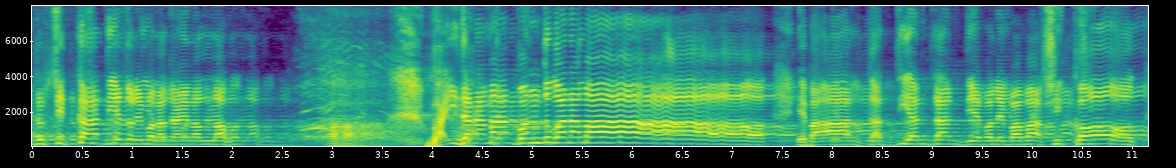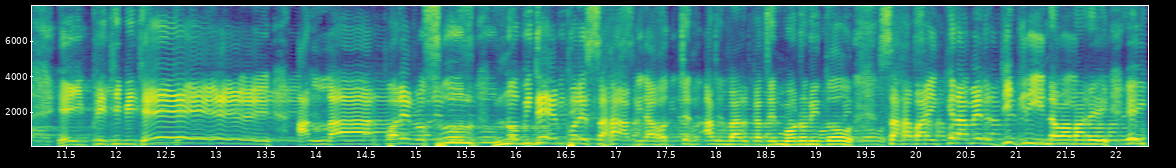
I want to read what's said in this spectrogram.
একটু চিৎকার দিয়ে জোরে বলা যায় আল্লাহ ভাইজান আমার, বন্ধুগণ আমার এবার গার্জিয়ান ডাক দিয়ে বলে, বাবা, শিক্ষক, এই পৃথিবীতে আল্লাহর পরে রসুল, নবীদের পরে সাহাবিরা হচ্ছেন আল্লাহর কাছে মনোনীত। সাহাবাই কেরামের ডিগ্রি নেওয়া মানে এই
